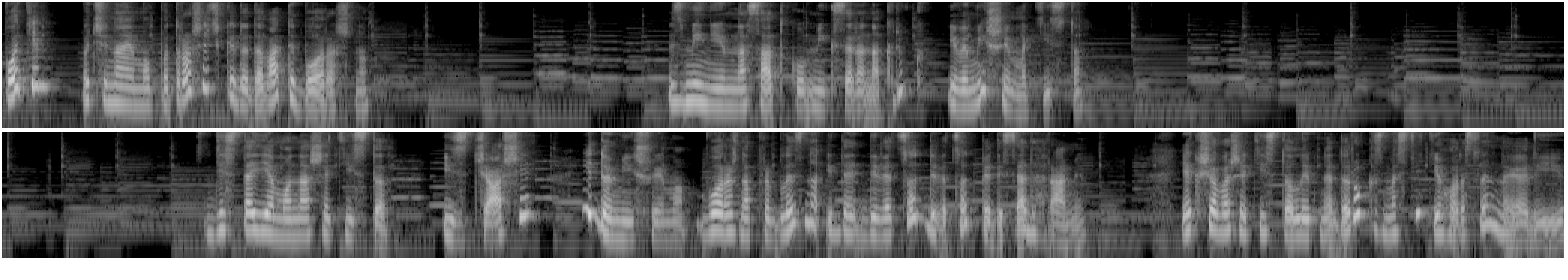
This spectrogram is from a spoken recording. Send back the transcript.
Потім починаємо потрошечки додавати борошно. Змінюємо насадку міксера на крюк і вимішуємо тісто. Дістаємо наше тісто із чаші і домішуємо. Борошна приблизно йде 900-950 грамів. Якщо ваше тісто липне до рук, змастіть його рослинною олією.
